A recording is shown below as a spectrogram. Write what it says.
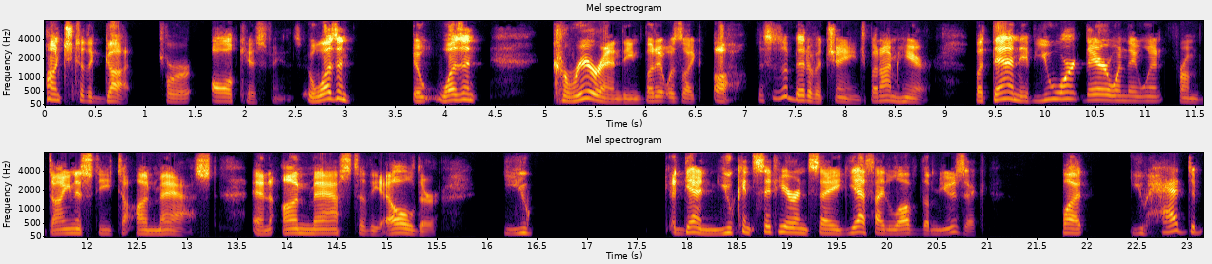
punch to the gut for all Kiss fans. It wasn't it wasn't career ending, but it was like, oh, this is a bit of a change, but I'm here. But then if you weren't there when they went from Dynasty to Unmasked and Unmasked to The Elder, you again, you can sit here and say, yes, I love the music, but you had to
